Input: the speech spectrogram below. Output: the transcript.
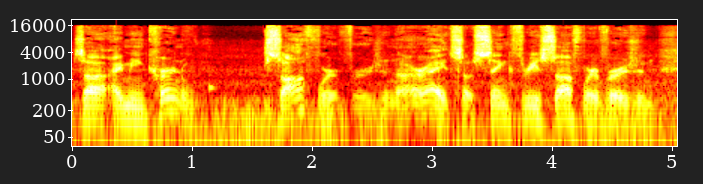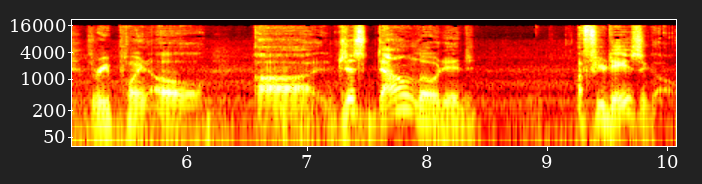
So, I mean, current software version, all right. So, Sync 3 software version 3.0 uh, just downloaded a few days ago.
